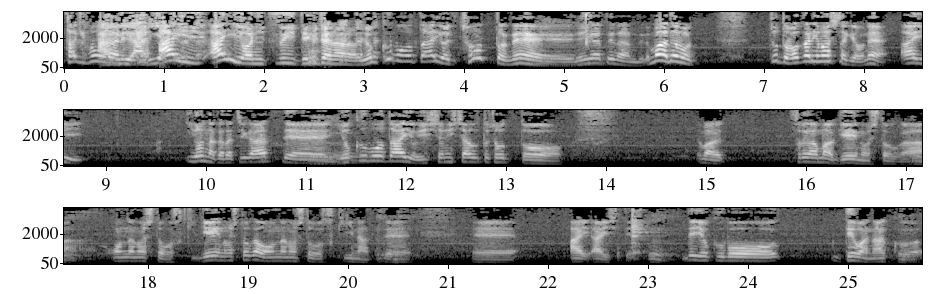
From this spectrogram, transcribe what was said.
滝フォーダーに愛、愛をについてみたいなの、欲望と愛はちょっとね、苦手なんで。まあでも、ちょっと分かりましたけどね、愛、いろんな形があって、うん。欲望と愛を一緒にしちゃうとちょっと、まあ、それはまあゲイの人が、女の人を好き、ゲイの人が女の人を好きになって、うん。えー愛、愛して、うん。で、欲望ではなく、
